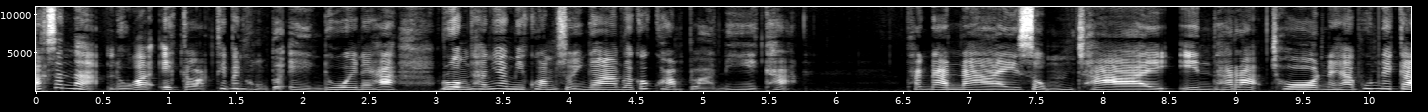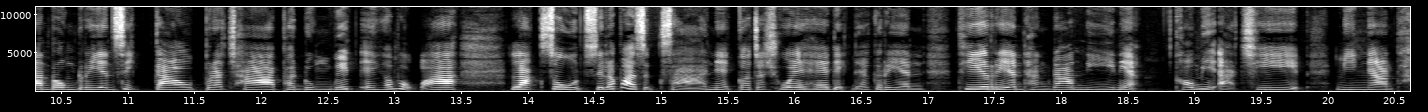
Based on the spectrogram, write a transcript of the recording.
ลักษณะหรือว่าเอกลักษณ์ที่เป็นของตัวเองด้วยนะคะ รวมทั้งยังมีความสวยงามแล้วก็ความปราณีตค่ะ ทางด้านนายสมชายอินทระโชตนะคะผู้อำนวยการโรงเรียนสิเกาประชาพดุงวิทย์เองก็บอกว่า หลักสูตรศิลปศึกษาเนี่ยก็จะช่วยให้เด็กนักเรียนที่เรียนทางด้านนี้เนี่ยเขามีอาชีพ มีงานท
